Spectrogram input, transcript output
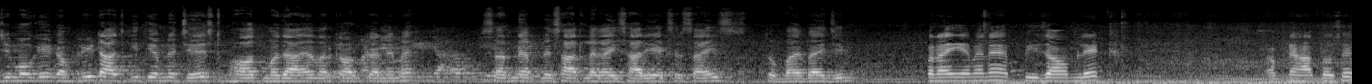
जिम हो गई कंप्लीट आज की थी हमने चेस्ट बहुत मज़ा आया वर्कआउट करने में। सर ने अपने साथ लगाई सारी एक्सरसाइज तो बाय बाय जिम बनाई है मैंने पिज़्ज़ा ऑमलेट अपने हाथों से।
